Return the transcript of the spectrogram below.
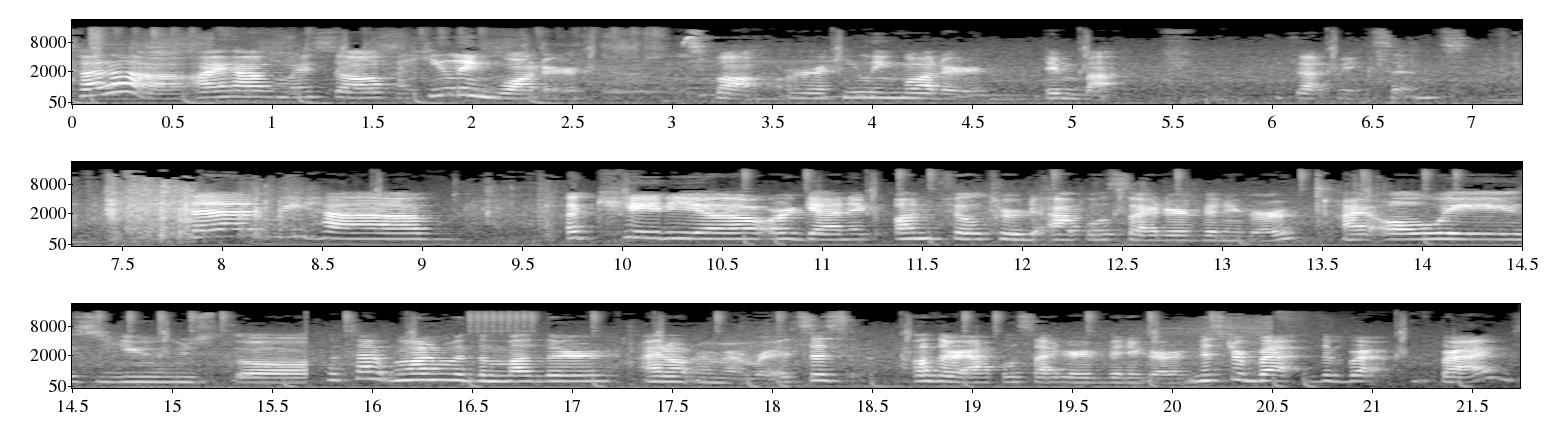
ta-da! I have myself a healing water spa or a healing water timba, if that makes sense. Then we have Acadia Organic Unfiltered Apple Cider Vinegar. I always use the, what's that one with the mother? I don't remember. It's this other apple cider vinegar. Mr. Bra the Bra Bragg's?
